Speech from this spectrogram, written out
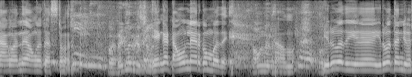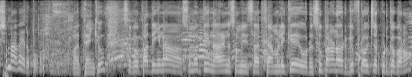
நாங்கள் வந்து அவங்க கஸ்டமர் எங்கள் டவுனில் இருக்கும்போதே. டவுனில் ஆமாம் இருபது இரு- இருபத்தஞ்சு வருஷமாகவே இருக்கும். தேங்க்யூ ஸோ இப்போ பார்த்தீங்கன்னா சுமதி நாராயணசாமி சார் ஃபேமிலிக்கு ஒரு சூப்பரான ஒரு கிஃப்ட் வவுச்சர் கொடுக்க போகிறோம்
